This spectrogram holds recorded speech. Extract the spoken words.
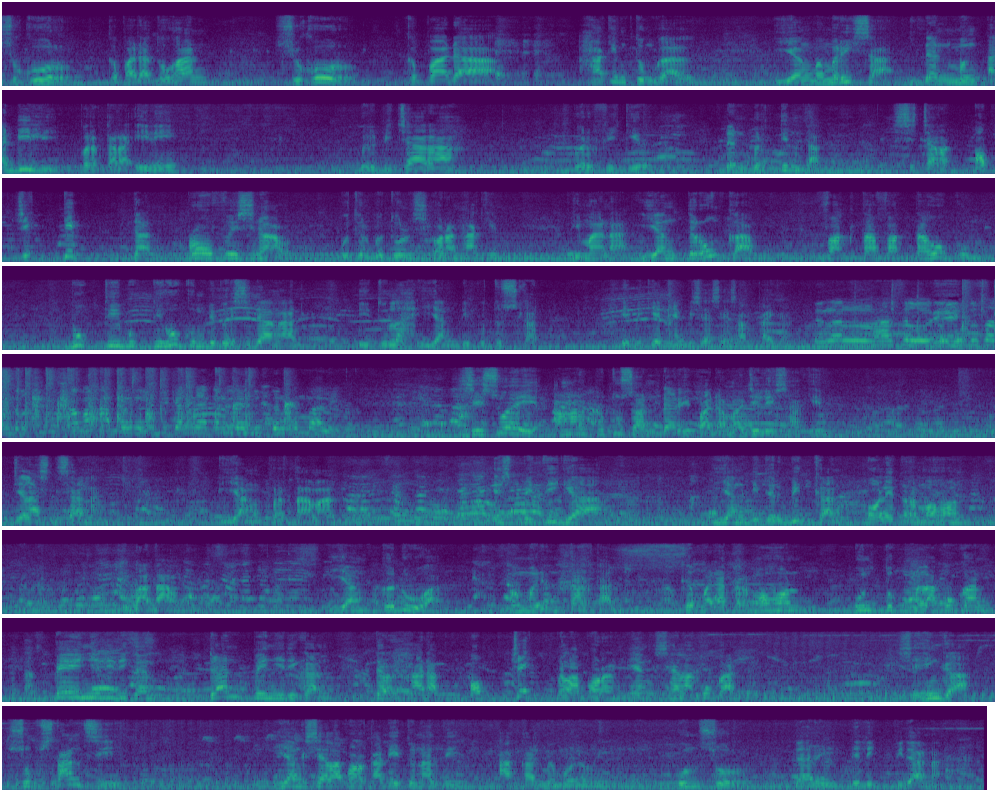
syukur kepada Tuhan, syukur kepada hakim tunggal yang memeriksa dan mengadili perkara ini, berbicara, berpikir, dan bertindak secara objektif dan profesional. Betul-betul seorang hakim di mana yang terungkap fakta-fakta hukum bukti-bukti hukum di persidangan itulah yang diputuskan demikian yang bisa saya sampaikan. Dengan hasil keputusan tersebut, apakah penyelidikannya akan dilanjutkan kembali? sesuai amar putusan daripada majelis hakim jelas di sana. Yang pertama SP3 yang diterbitkan oleh termohon batal yang kedua memerintahkan kepada termohon untuk melakukan penyelidikan dan penyidikan terhadap objek pelaporan yang saya lakukan sehingga substansi yang saya laporkan itu nanti akan memenuhi unsur dari delik pidana.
